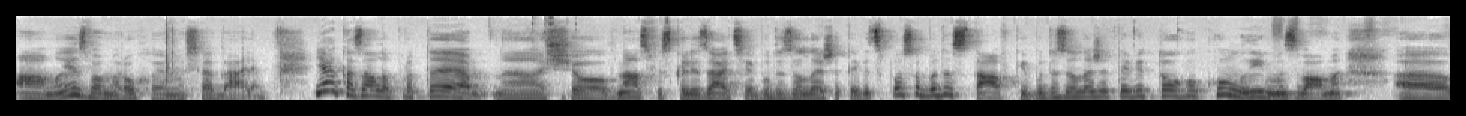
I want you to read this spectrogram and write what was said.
а ми з вами рухаємося далі. Я казала про те, е, що в нас фіскалізація буде залежати від способу доставки, буде залежати від того, коли ми з вами е,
